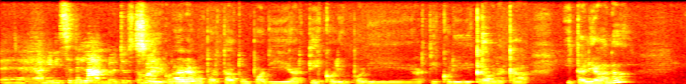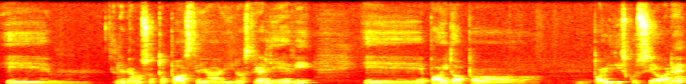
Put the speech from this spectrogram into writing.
Eh, all'inizio dell'anno, giusto Sì, Marco? noi abbiamo portato un po' di articoli, un po' di articoli di cronaca italiana e mm, li abbiamo sottoposti ai nostri allievi e, e poi dopo un po' di discussione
